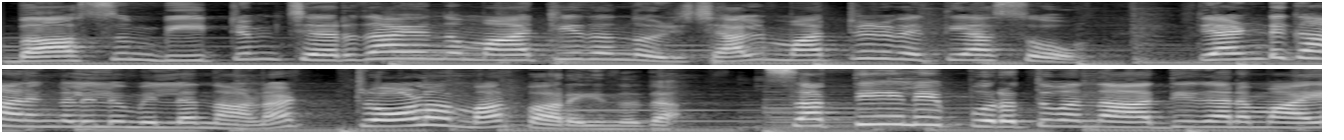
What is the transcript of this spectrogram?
ബാസും ബീറ്റും ചെറുതായൊന്ന് മാറ്റിയതെന്നൊഴിച്ചാൽ മറ്റൊരു വ്യത്യാസവും രണ്ട് ഗാനങ്ങളിലുമില്ലെന്നാണ് ട്രോളർമാർ പറയുന്നത്. സത്യയിലെ പുറത്തുവന്ന ആദ്യ ഗാനമായ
